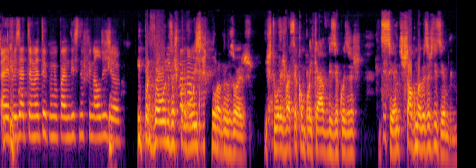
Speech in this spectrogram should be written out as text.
É, foi exatamente o que o meu pai me disse no final do jogo. E perdoa-nos as parvoíces todas hoje. Isto hoje vai ser complicado dizer coisas decentes, se alguma vez as dizemos. não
